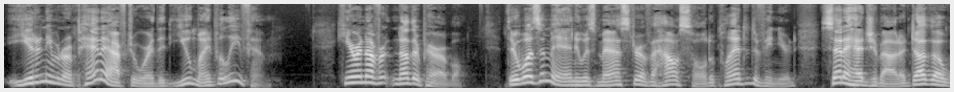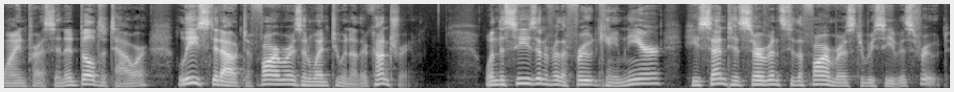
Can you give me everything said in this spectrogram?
you didn't even repent afterward that you might believe him. Here another, another parable. There was a man who was master of a household who planted a vineyard, set a hedge about it, dug a winepress in it, built a tower, leased it out to farmers, and went to another country. When the season for the fruit came near, he sent his servants to the farmers to receive his fruit.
